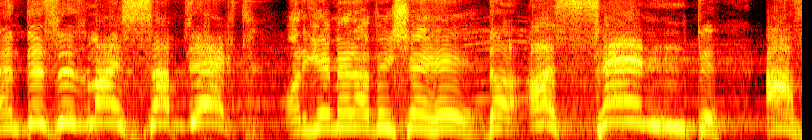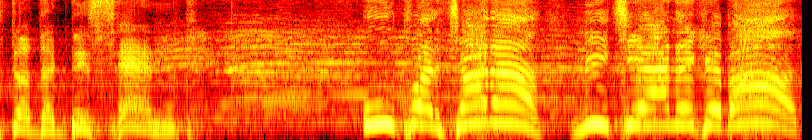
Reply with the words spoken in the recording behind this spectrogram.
And this is my subject और ये मेरा विषय है the ascent after the descent. ऊपर जाना नीचे आने के बाद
